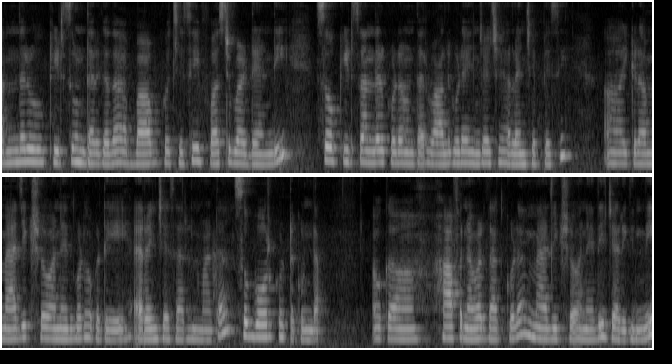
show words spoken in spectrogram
అందరూ కిడ్స్ ఉంటారు కదా బాబుకి వచ్చేసి ఫస్ట్ బర్త్డే అండి. సో కిడ్స్ అందరు కూడా ఉంటారు వాళ్ళు కూడా ఎంజాయ్ చేయాలని చెప్పేసి ఇక్కడ మ్యాజిక్ షో అనేది కూడా ఒకటి అరేంజ్ చేశారనమాట సో బోర్ కొట్టకుండా ఒక హాఫ్ అన్ అవర్ దాకా కూడా మ్యాజిక్ షో అనేది జరిగింది.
